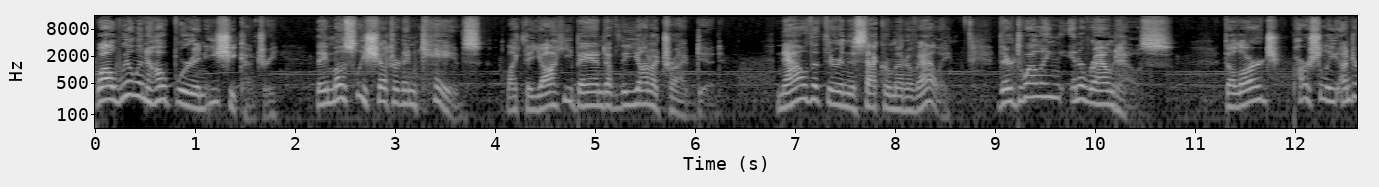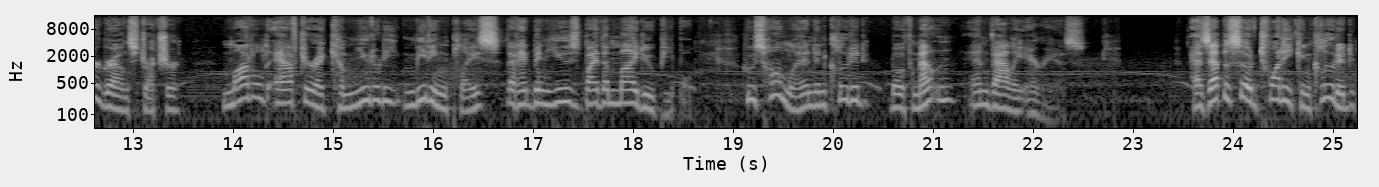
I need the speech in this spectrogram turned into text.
While Will and Hope were in Ishi country, they mostly sheltered in caves, like the Yahi band of the Yana tribe did. Now that they're in the Sacramento Valley, they're dwelling in a roundhouse, the large, partially underground structure modeled after a community meeting place that had been used by the Maidu people, whose homeland included both mountain and valley areas. As episode 20 concluded,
